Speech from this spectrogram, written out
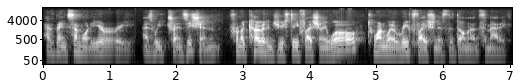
have been somewhat eerie as we transition from a COVID induced deflationary world to one where reflation is the dominant thematic.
